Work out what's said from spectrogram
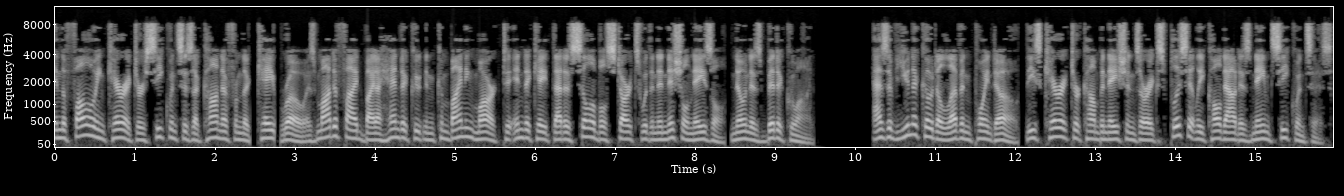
In the following character sequences a kana from the k row is modified by a handakuten combining mark to indicate that a syllable starts with an initial nasal, known as bidakuon. As of Unicode 11.0, these character combinations are explicitly called out as named sequences.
